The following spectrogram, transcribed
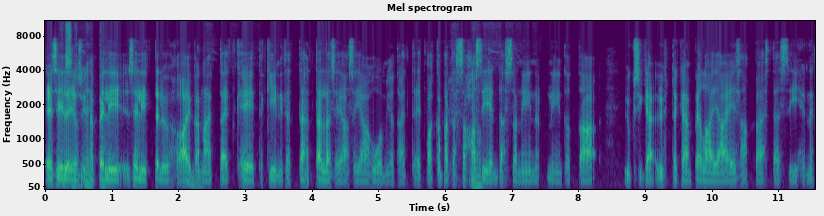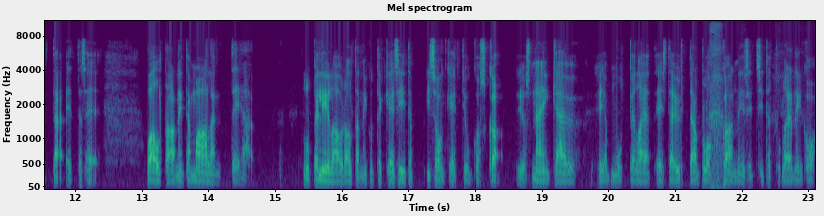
esille jo siinä peliselittely-aikana, että, että hei, että kiinnität tä- tällaiseen asiaan huomiota, että, että vaikkapa tässä hasiendassa niin, niin tota, yksikään, yhtäkään pelaajaa ei saa päästä siihen, että, että se valtaa niitä maaläntejä pelilaudalta, niin tekee siitä ison ketjun, koska jos näin käy ja muut pelaajat ei sitä yhtään blokkaa, niin sit siitä tulee niin kuin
